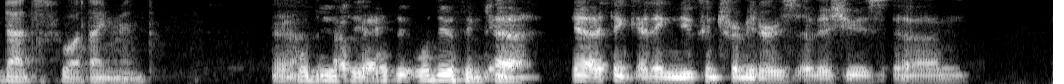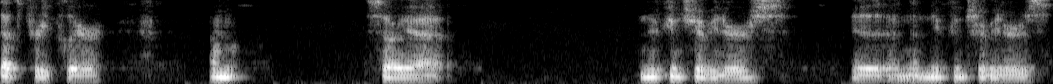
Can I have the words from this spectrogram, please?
that's what I meant. Yeah. What do you okay. think? What do, what do you think? Sam? Yeah, yeah. I think I think new contributors of issues. Um, that's pretty clear. Um, so yeah, new contributors uh, and then new contributors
